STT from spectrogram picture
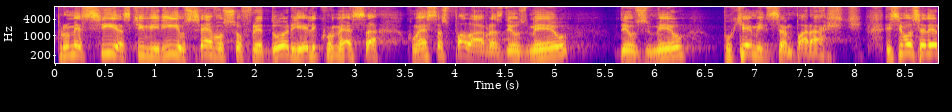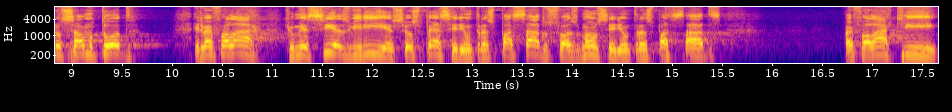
para o Messias que viria, o servo sofredor, e ele começa com essas palavras: Deus meu, Deus meu, por que me desamparaste? E se você ler o salmo todo, ele vai falar que o Messias viria, seus pés seriam transpassados, suas mãos seriam transpassadas. Vai falar que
